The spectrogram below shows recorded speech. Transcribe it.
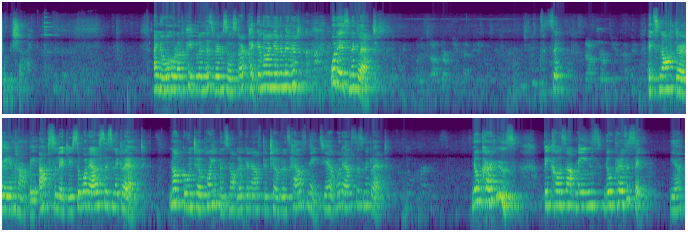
Don't be shy. I know a whole lot of people in this room, so I'll start picking on you in a minute. What is neglect? it's not dirty and happy. So, it's not dirty and happy. It's not dirty and happy, absolutely. So, what else is neglect? Not going to appointments, not looking after children's health needs. Yeah, what else is neglect? No curtains. No curtains, because that means no privacy. Yeah,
